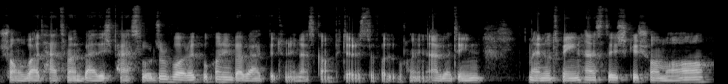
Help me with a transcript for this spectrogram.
شما باید حتما بعدش پسورد رو وارد بکنین و بعد بتونین از کامپیوتر استفاده بکنین. البته این منوط به این هستش که شما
